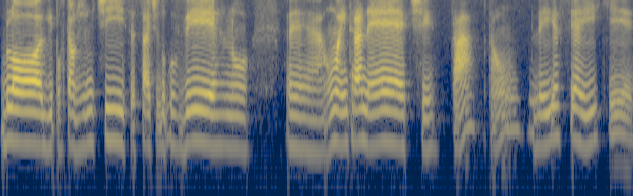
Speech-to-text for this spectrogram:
blog, portal de notícias, site do governo, é, uma intranet, tá? Então, leia-se aí que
